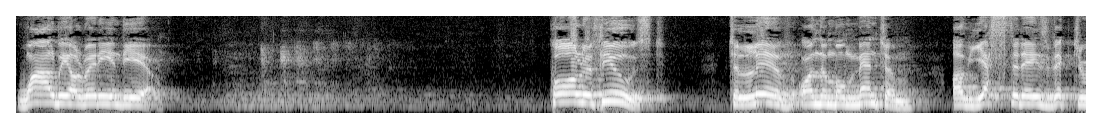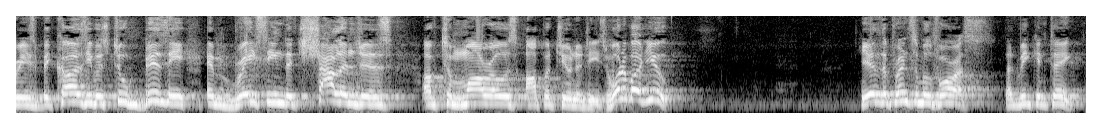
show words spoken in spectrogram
while we're already in the air. Paul refused to live on the momentum of yesterday's victories because he was too busy embracing the challenges of tomorrow's opportunities. What about you? Here's the principle for us that we can take.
